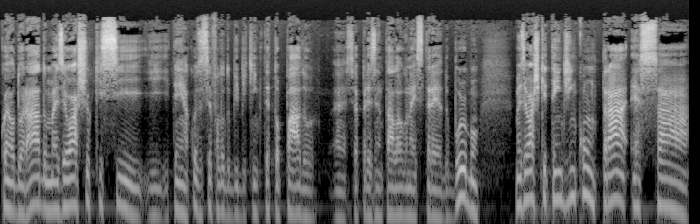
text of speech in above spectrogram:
com Eldorado, mas eu acho que se. E, e tem a coisa que você falou do BB King ter topado é, se apresentar logo na estreia do Bourbon, mas eu acho que tem de encontrar essa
